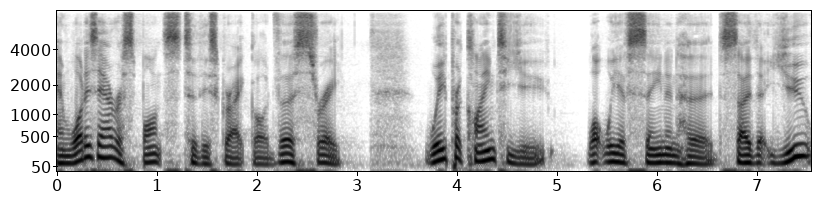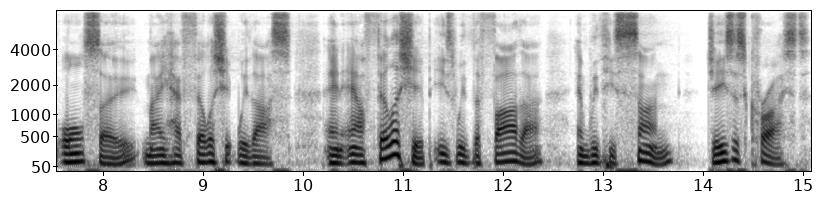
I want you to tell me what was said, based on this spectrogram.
and what is our response to this great God? Verse 3 We proclaim to you what we have seen and heard, so that you also may have fellowship with us. And our fellowship is with the Father and with his Son, Jesus Christ.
